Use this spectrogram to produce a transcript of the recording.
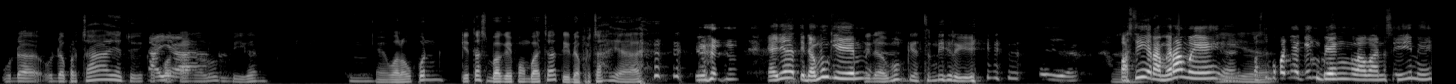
udah udah percaya cuy Percaya. kekuatannya Luffy kan Hmm. ya walaupun kita sebagai pembaca tidak percaya Kayaknya tidak mungkin. tidak mungkin sendiri Iya. Nah, Pasti rame-rame. ya. Iya. Pasti pokoknya gengbeng lawan si ini.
